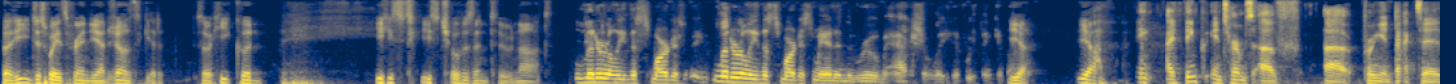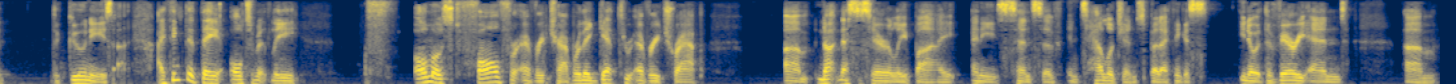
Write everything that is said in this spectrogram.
but he just waits for Indiana Jones to get it. So he could he's he's chosen to not. Literally the smartest, literally the smartest man in the room, actually, if we think about Yeah. it. Yeah. I think, I think in terms of uh, bringing it back to the Goonies, I- I think that they ultimately f- almost fall for every trap, or they get through every trap um, not necessarily by any sense of intelligence, but I think it's you know at the very end, um,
